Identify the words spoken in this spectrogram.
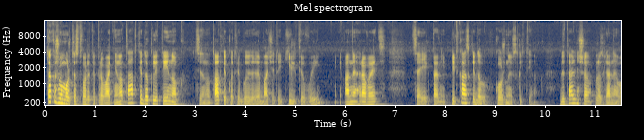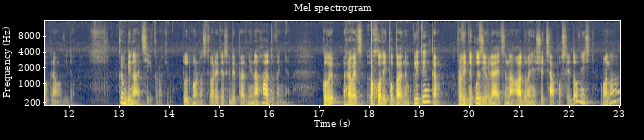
Також ви можете створити приватні нотатки до клітинок. Це нотатки, котрі будете бачити тільки ви, а не гравець. Це як певні підказки до кожної з клітинок. Детальніше розглянемо в окремому відео. Комбінації кроків. Тут можна створити собі певні нагадування. Коли гравець проходить по певним клітинкам, провіднику з'являється нагадування, що ця послідовність вона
